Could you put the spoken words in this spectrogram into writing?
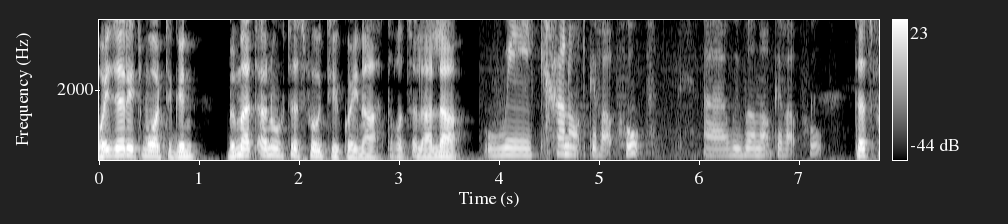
ወይዘሪት ሞድ ግን ብመጠኑ ትስፍውቲ ኮይና ትቕጽል ኣላ። ተስፋ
